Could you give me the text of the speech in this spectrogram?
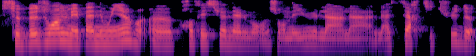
ce besoin de m'épanouir, heu, professionnellement. J'en ai eu la la la certitude,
